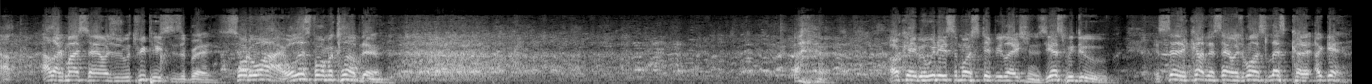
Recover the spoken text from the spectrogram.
I, I like my sandwiches with three pieces of bread. So do I. Well, let's form a club then. okay, but we need some more stipulations. Yes, we do. Instead of cutting the sandwich once, let's cut it again.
